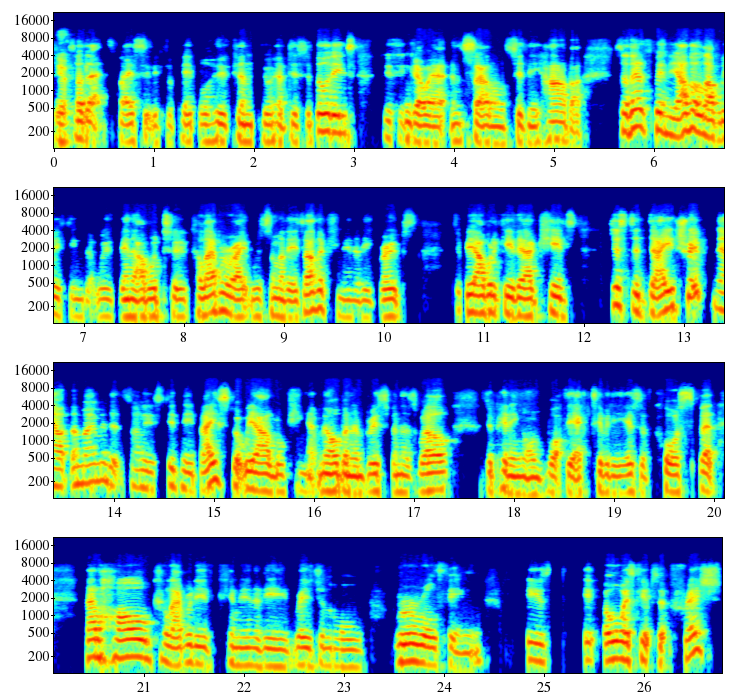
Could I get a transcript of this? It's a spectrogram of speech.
Yep. So that's basically for people who can who have disabilities who can go out and sail on Sydney Harbour. So that's been the other lovely thing that we've been able to collaborate with some of these other community groups to be able to give our kids just a day trip. Now, at the moment, it's only Sydney based, but we are looking at Melbourne and Brisbane as well, depending on what the activity is, of course. But that whole collaborative community, regional, rural thing is it always keeps it fresh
